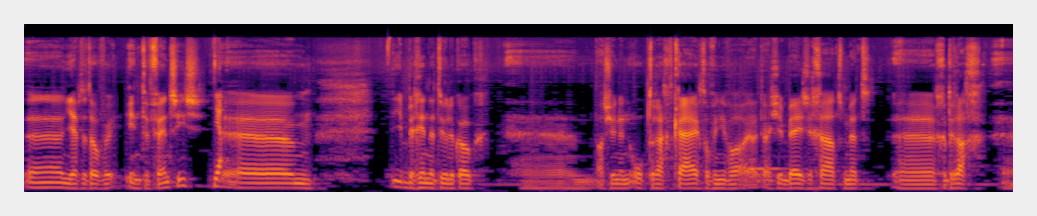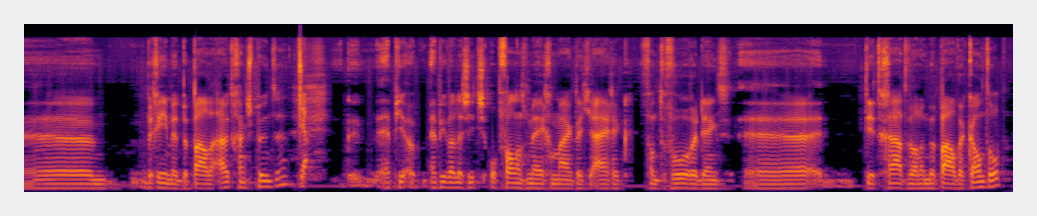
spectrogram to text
Uh, je hebt het over interventies. Ja. Uh, je begint natuurlijk ook uh, als je een opdracht krijgt, of in ieder geval als je bezig gaat met uh, gedrag, ehm, begin je met bepaalde uitgangspunten. Ja. heb, je, heb je wel eens iets opvallends meegemaakt dat je eigenlijk van tevoren denkt, uh, dit gaat wel een bepaalde kant op.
